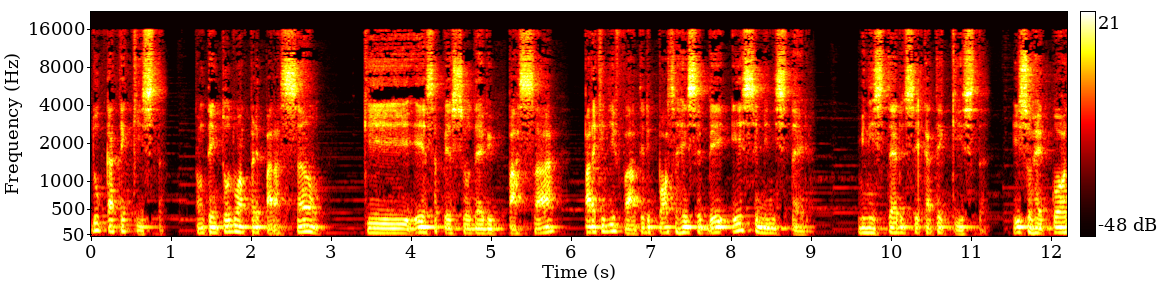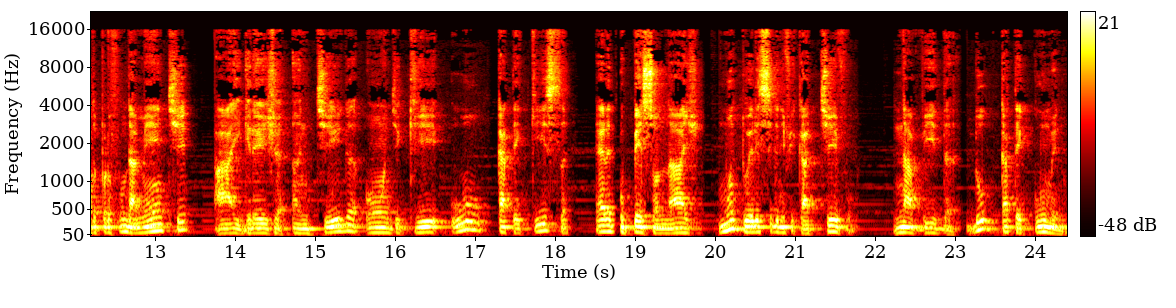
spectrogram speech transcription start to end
do catequista. Então, tem toda uma preparação que essa pessoa deve passar para que de fato ele possa receber esse ministério, ministério de ser catequista. Isso recorda profundamente a igreja antiga, onde que o catequista era o personagem muito ele significativo na vida do catecúmeno,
